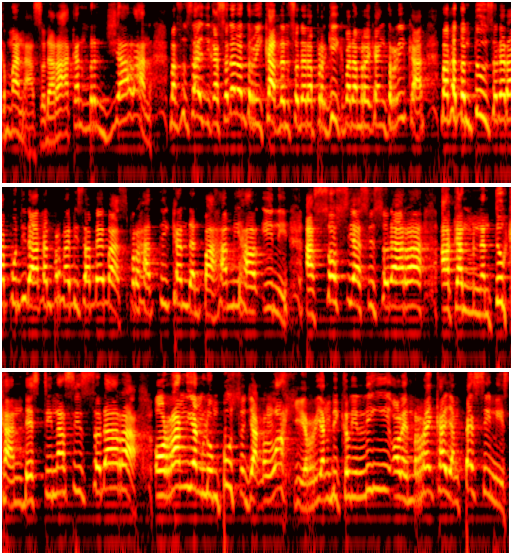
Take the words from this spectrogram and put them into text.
ke mana saudara akan berjalan. Maksud saya jika saudara terikat dan saudara pergi kepada mereka yang terikat, maka tentu saudara pun tidak akan pernah bisa bebas. Perhatikan dan pahami hal ini. Asosiasi saudara akan menentukan destinasi saudara. Orang yang lumpuh sejak lahir, yang dikelilingi oleh mereka yang pesimis,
